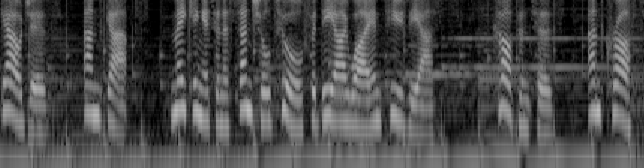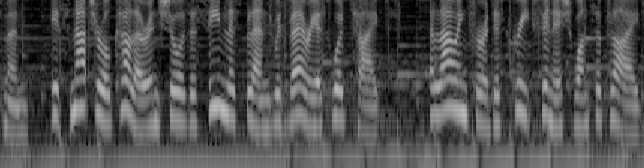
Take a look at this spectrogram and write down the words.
gouges, and gaps, making it an essential tool for DIY enthusiasts, carpenters, and craftsmen. Its natural color ensures a seamless blend with various wood types, allowing for a discreet finish once applied.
